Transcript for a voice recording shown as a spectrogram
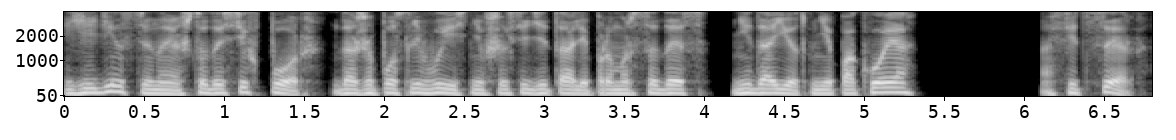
Единственное, что до сих пор, даже после выяснившихся деталей про Мерседес, не дает мне покоя — офицер.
